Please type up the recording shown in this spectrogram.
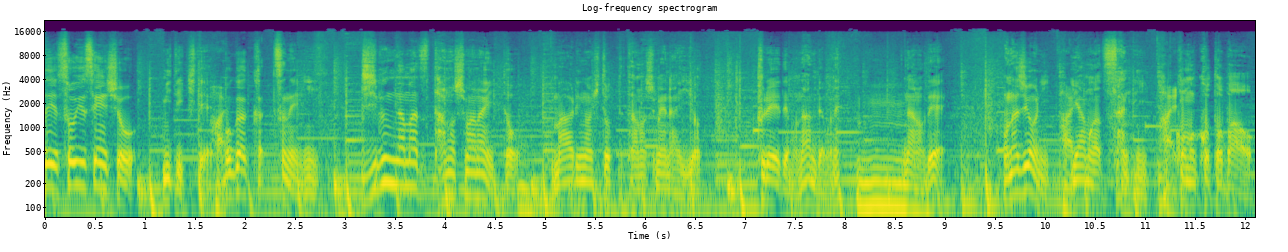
でそういう選手を見てきて、はい。僕はか常に自分がまず楽しまないと周りの人って楽しめないよ。プレーでも何でもね、うん。なので同じようにはい。山形さんにはい。この言葉を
